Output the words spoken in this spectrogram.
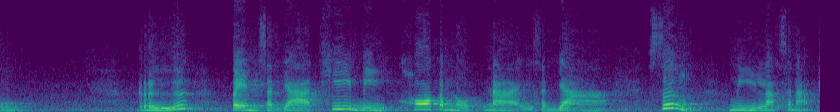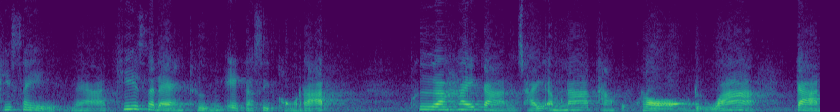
ง หรือเป็นสัญญาที่มีข้อกำหนดในสัญญา ซึ่งมีลักษณะพิเศษนะคะที่แสดงถึงเอกสิทธิ์ของรัฐ เพื่อให้การใช้อำนาจทางปกครอง หรือว่าการ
